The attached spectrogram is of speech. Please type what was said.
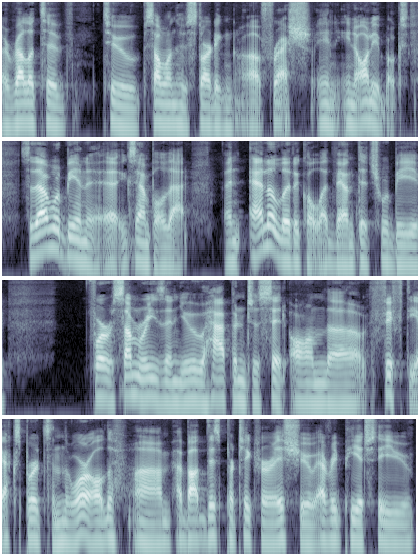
uh, relative to someone who's starting uh, fresh in, in audiobooks. So that would be an uh, example of that. An analytical advantage would be for some reason you happen to sit on the 50 experts in the world um, about this particular issue, every PhD you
